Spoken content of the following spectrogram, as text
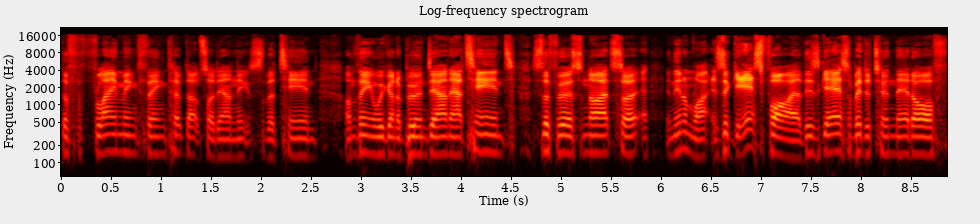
the flaming thing tipped upside down next to the tent. I'm thinking we're going to burn down our tent. It's the first night. So and then I'm like, it's a gas fire. There's gas. I better turn that off.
